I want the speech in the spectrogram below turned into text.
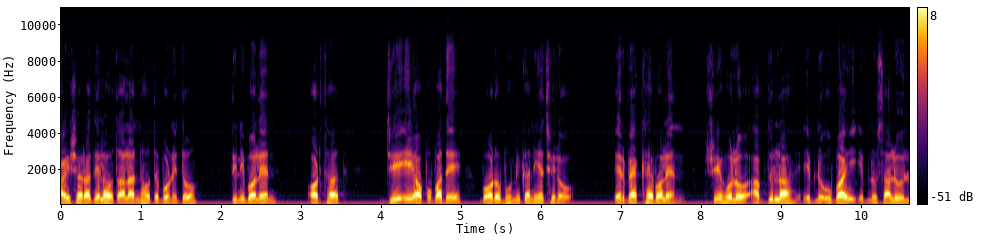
আয়েশা রাজিল্লাহ তাল্লাহ্ন হতে বর্ণিত, তিনি বলেন, অর্থাৎ, যে এ অপবাদে বড় ভূমিকা নিয়েছিল। এর ব্যাখ্যায় বলেন, সে হল আবদুল্লাহ ইবনু উবাই ইবনু সালুল।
